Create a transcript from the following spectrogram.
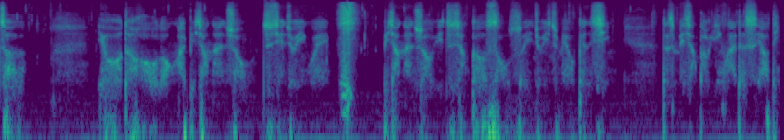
撤了，因为我的喉咙还比较难受，之前就因为比较难受，一直想咳嗽，所以就一直没有更新，但是没想到迎来的是要听。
